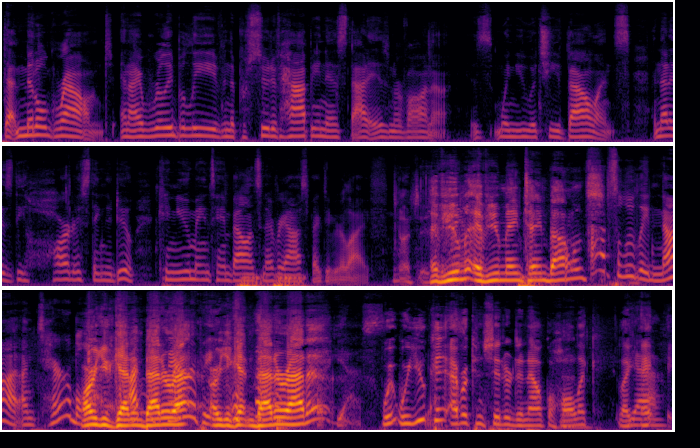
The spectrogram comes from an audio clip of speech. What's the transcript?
that middle ground, and I really believe in the pursuit of happiness. That is nirvana. Is when you achieve balance, and that is the hardest thing to do. Can you maintain balance in every aspect of your life? Have you have you maintained balance? Absolutely not. I'm terrible. Are at you getting I'm better at? therapy. Are you getting better at it? yes. Were, were you con- ever considered an alcoholic? Like, Yeah. eh,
